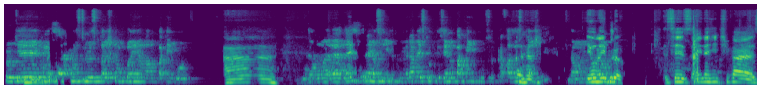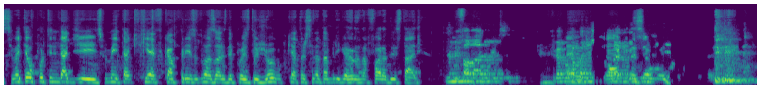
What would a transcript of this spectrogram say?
porque uhum. começaram a construir o hospital de campanha lá no Pacaembu. Ah. Então é até estranho, assim, a primeira vez que eu pisei no Pacaembu foi para fazer uhum. Então, eu lembro, vocês, ainda a gente vai, você vai ter a oportunidade de experimentar o que é ficar preso duas horas depois do jogo, porque a torcida tá brigando na fora do estádio. Já me falaram isso. Ficar com é, capa de aconteceu muito.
